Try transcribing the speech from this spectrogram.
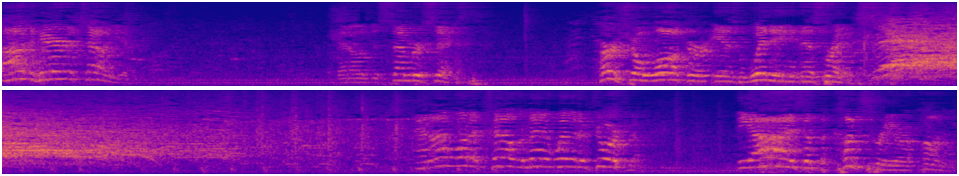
I'm here to tell you that on December 6th, Herschel Walker is winning this race. The eyes of the country are upon you.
